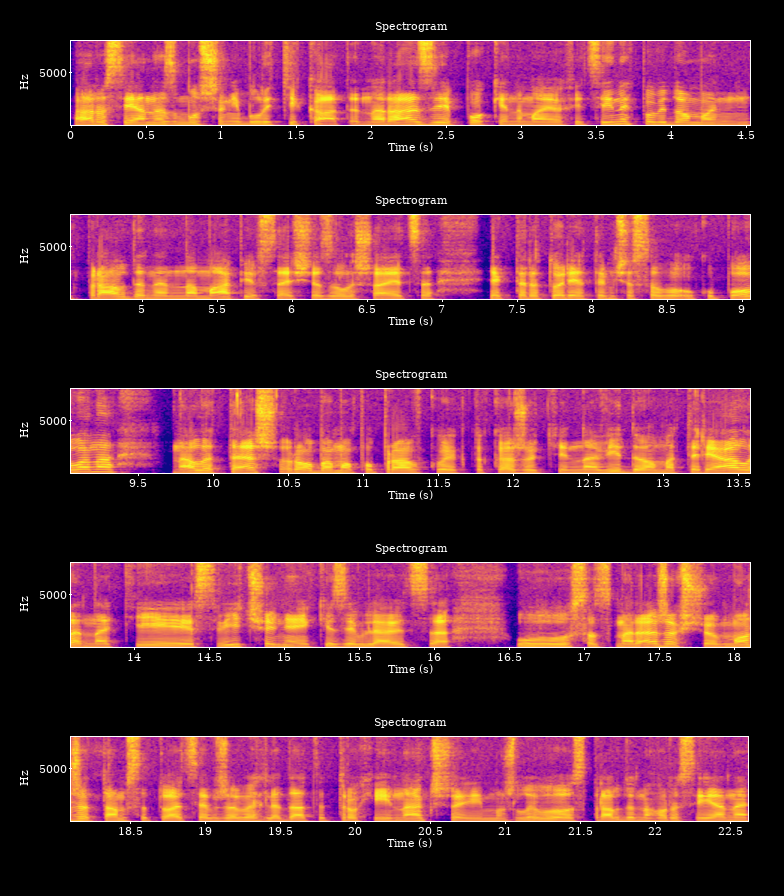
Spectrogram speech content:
а росіяни змушені були тікати. Наразі, поки немає офіційних повідомлень, правдане на мапі все ще залишається як територія тимчасово окупована. Але теж робимо поправку, як то кажуть, на відеоматеріали, на ті свідчення, які з'являються у соцмережах, що може там ситуація вже виглядати трохи інакше, і можливо, справденого росіяни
